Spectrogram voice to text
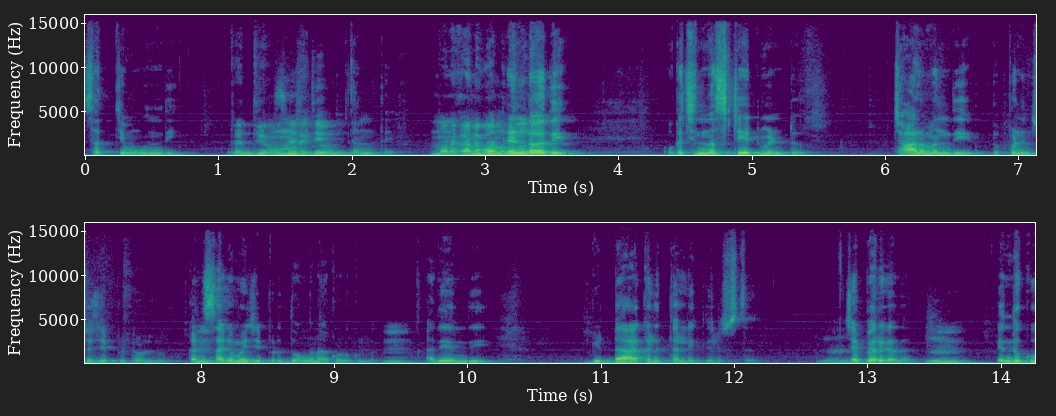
సత్యం ఉంది. అంతే. రెండోది ఒక చిన్న స్టేట్మెంట్. చాలామంది ఎప్పటి నుంచో చెప్పేటోళ్ళు. కానీ సగమే చెప్పారు దొంగ నా కొడుకులు. అదేంది? బిడ్డ ఆకలి తల్లికి తెలుస్తుంది. చెప్పారు కదా? ఎందుకు?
